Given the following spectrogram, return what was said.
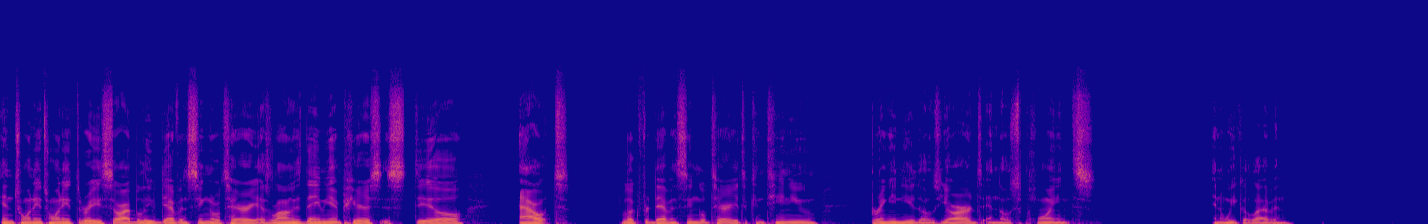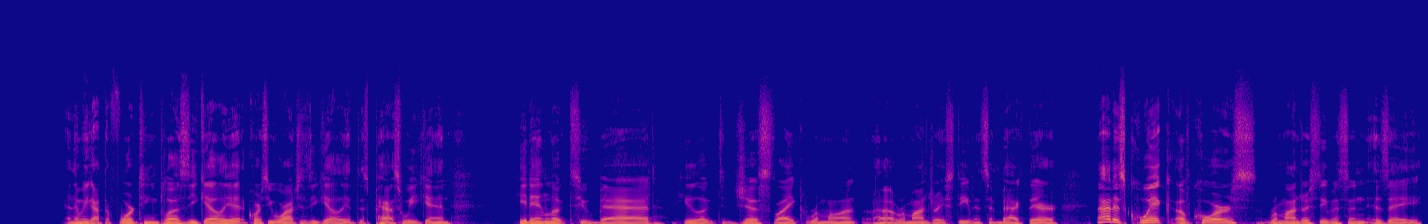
in 2023. So I believe Devin Singletary, as long as Dameon Pierce is still out, look for Devin Singletary to continue bringing you those yards and those points in week 11. And then we got the 14 plus Zeke Elliott. Of course, you watched Zeke Elliott this past weekend. He didn't look too bad. He looked just like Ramon, uh, Rhamondre Stevenson back there. Not as quick, of course. Rhamondre Stevenson is a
